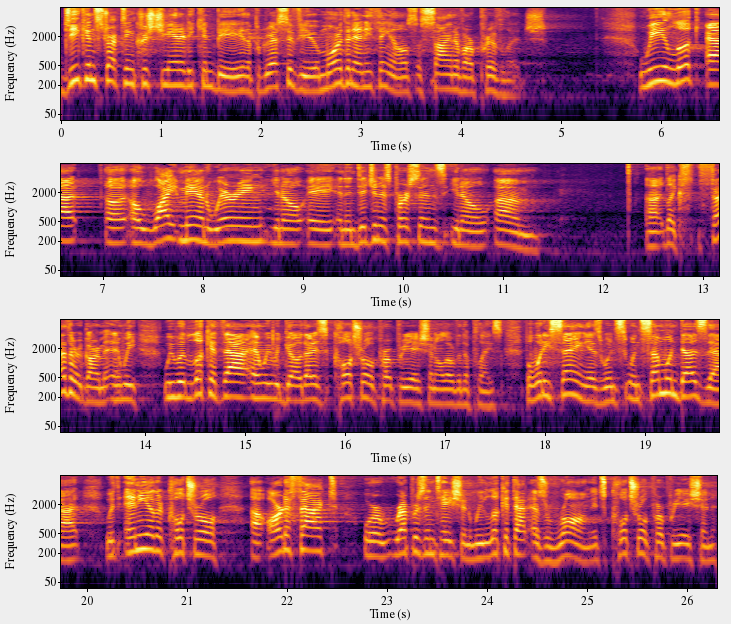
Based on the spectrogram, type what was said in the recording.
Deconstructing Christianity can be, the progressive view, more than anything else, a sign of our privilege. We look at a, a white man wearing, you know, a, an indigenous person's, you know, um, uh, like feather garment, and we, we would look at that and we would go, that is cultural appropriation all over the place. But what he's saying is when, when someone does that with any other cultural uh, artifact or representation, we look at that as wrong. It's cultural appropriation.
